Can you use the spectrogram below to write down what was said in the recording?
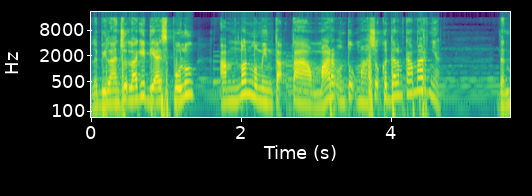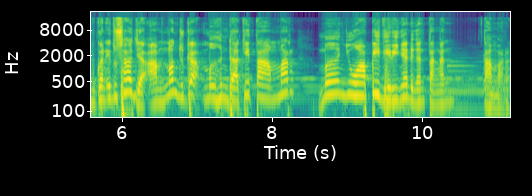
Lebih lanjut lagi di ayat 10 Amnon meminta Tamar untuk masuk ke dalam kamarnya. Dan bukan itu saja, Amnon juga menghendaki Tamar menyuapi dirinya dengan tangan Tamar.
